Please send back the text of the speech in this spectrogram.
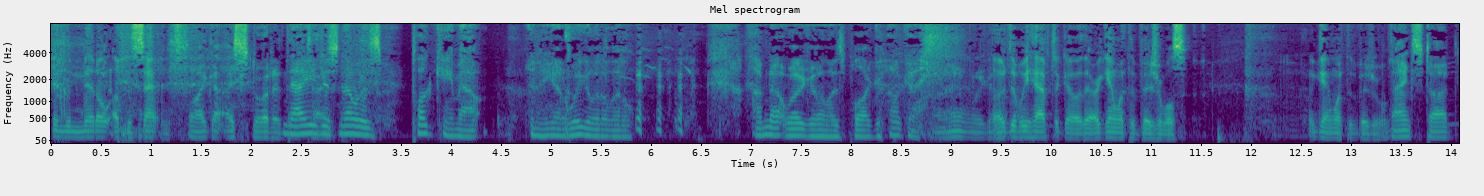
in the middle of the sentence. So I got I snorted. Now that you time. just know his plug came out, and you got to wiggle it a little. I'm not wiggling this plug. Okay. Oh, did we have to go there again with the visuals? Again with the visuals. Thanks, Todd.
